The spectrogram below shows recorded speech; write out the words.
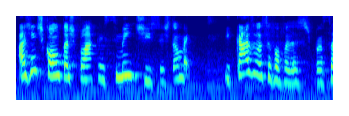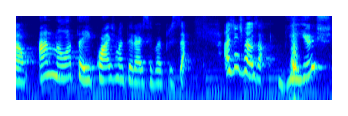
a gente conta as placas cimentícias também. E caso você for fazer essa expansão, anota aí quais materiais você vai precisar. A gente vai usar guias,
